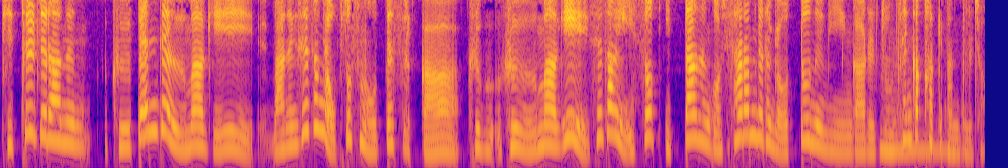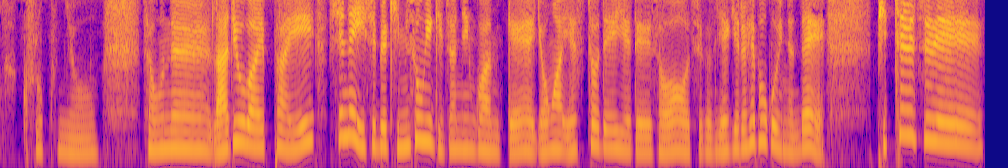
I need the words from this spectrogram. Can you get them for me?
비틀즈라는 그 밴드의 음악이 만약에 세상에 없었으면 어땠을까? 그리고 그 음악이 세상에 있었 있다는 것이 사람들에게 어떤 의미인가를 좀 생각하게 만들죠. 그렇군요. 자, 오늘 라디오 와이파이 씨네21 김송희 기자님과 함께 영화 예스터데이에 대해서 지금 얘기를 해 보고 있는데 비틀즈의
